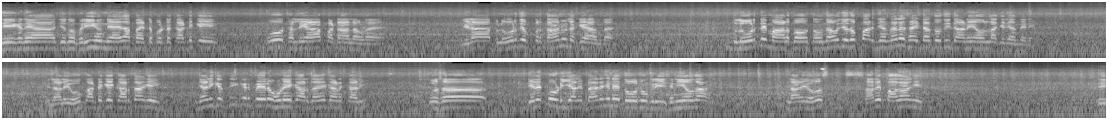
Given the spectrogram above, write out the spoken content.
ਦੇਖਦੇ ਆ ਜਦੋਂ ਫ੍ਰੀ ਹੁੰਦੇ ਆ, ਇਹਦਾ ਬੈੱਡ ਬੁੱਡ ਕੱਢ ਕੇ ਉਹ ਥੱਲੇ ਵਾਲਾ ਪਟਾ ਲਾਉਣਾ ਹੈ। ਜਿਹੜਾ ਬਲੋਰ ਦੇ ਉੱਪਰ ਤਾਂ ਨੂੰ ਲੱਗਿਆ ਹੁੰਦਾ ਬਲੋਰ ਤੇ ਮਾਲ ਬਹੁਤ ਆਉਂਦਾ, ਉਹ ਜਦੋਂ ਭਰ ਜਾਂਦਾ ਨਾ, ਸਾਈਡਾਂ ਤੋਂ ਦੀ ਦਾਣੇ ਆਉਣ ਲੱਗ ਜਾਂਦੇ ਨੇ। ਤੇ ਨਾਲੇ ਉਹ ਕੱਢ ਕੇ ਕਰ ਦਾਂਗੇ। ਯਾਨੀ ਕਿ ਅੱਧੀ ਕੁ ਰਿਪੇਅਰ ਹੁਣੇ ਕਰ ਦਾਂਗੇ ਕਣਕ ਵਾਲੀ। ਉਸ ਜਿਹੜੇ ਘੋੜੀ ਵਾਲੇ ਬੈਰਿੰਗ ਨੇ, ਦੋ ਨੂੰ ਗਰੀਸ ਨਹੀਂ ਆਉਂਦਾ। ਨਾਲੇ ਉਹ ਸਾਰੇ ਪਾ ਦਾਂਗੇ। ਤੇ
